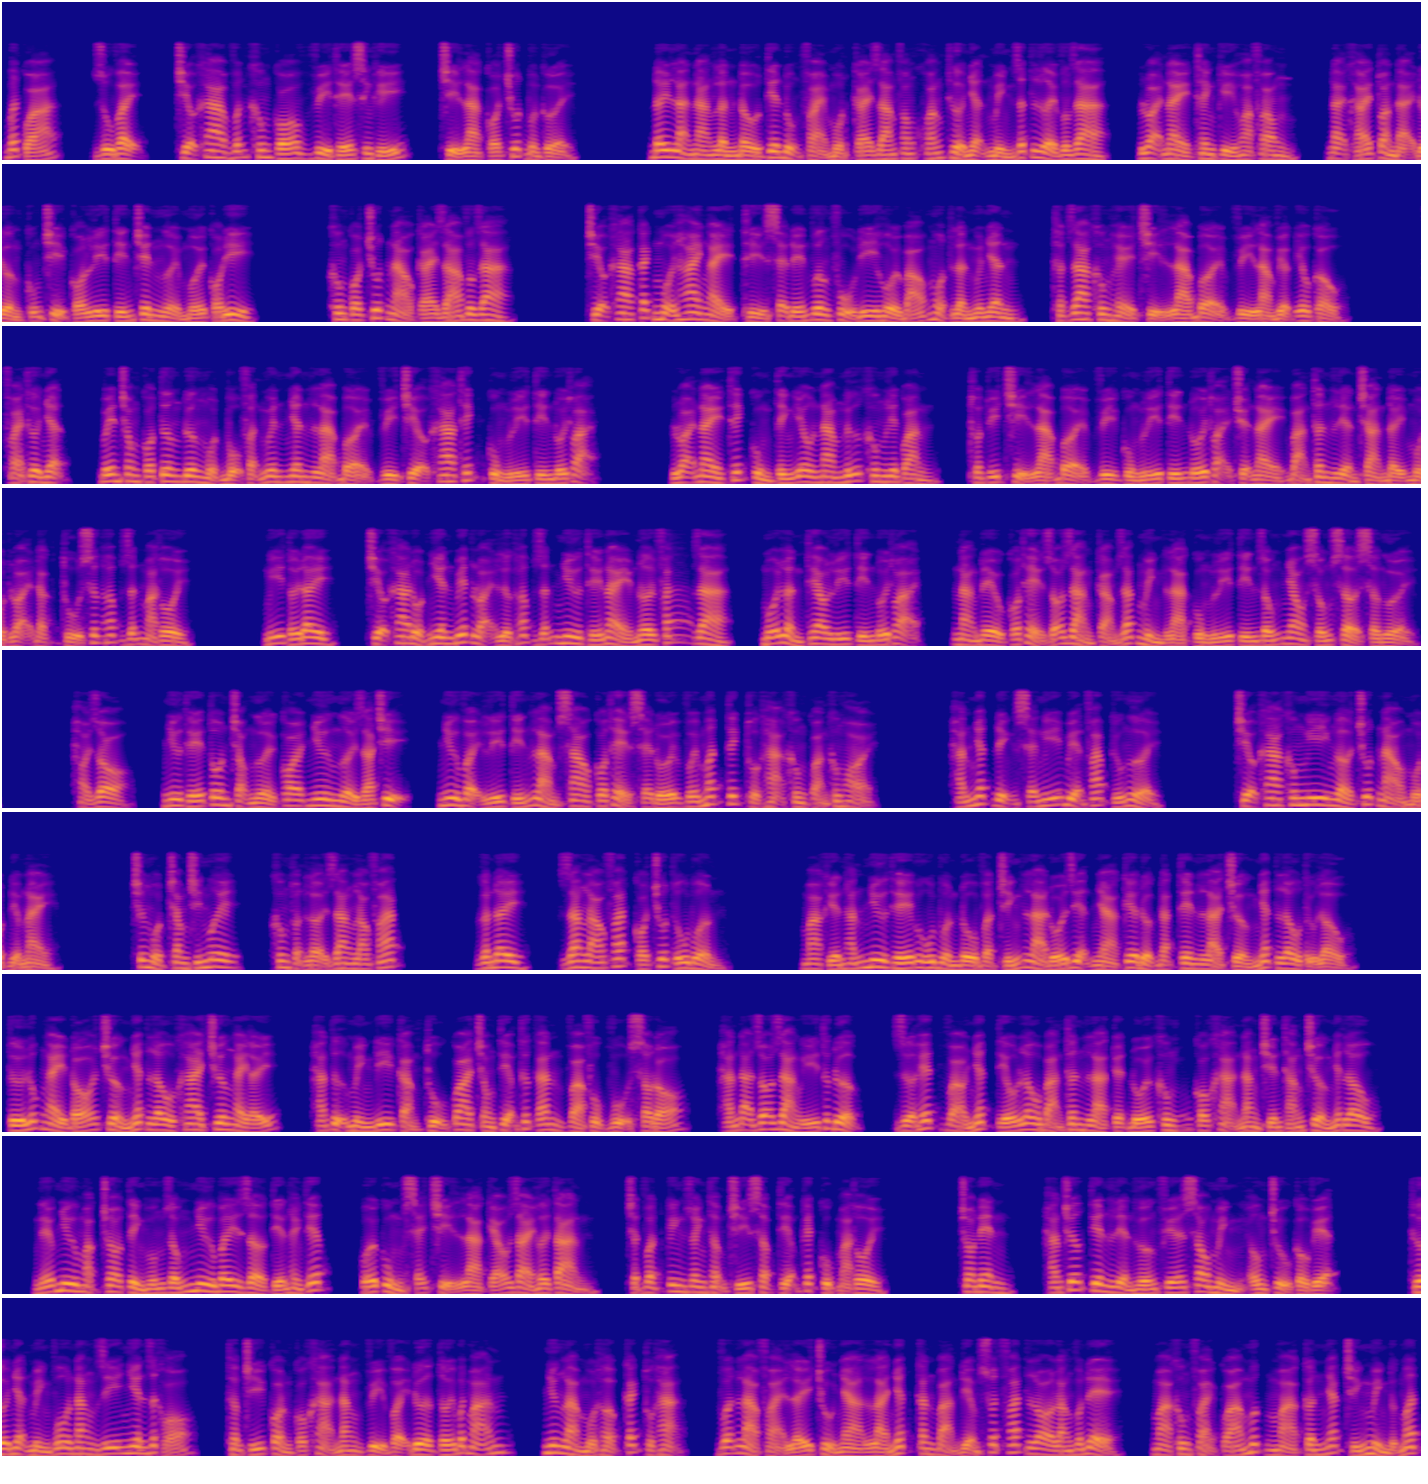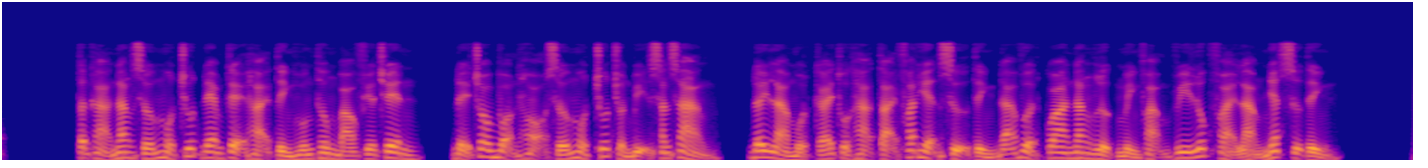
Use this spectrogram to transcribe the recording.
Bất quá, dù vậy, triệu kha vẫn không có vì thế sinh khí, chỉ là có chút buồn cười. Đây là nàng lần đầu tiên đụng phải một cái dám phóng khoáng thừa nhận mình rất lười vương ra loại này thanh kỳ hoa phong đại khái toàn đại đường cũng chỉ có lý tín trên người mới có đi. Không có chút nào cái giá vương ra triệu kha cách mỗi hai ngày thì sẽ đến vương phủ đi hồi báo một lần nguyên nhân, thật ra không hề chỉ là bởi vì làm việc yêu cầu. Phải thừa nhận, bên trong có tương đương một bộ phận nguyên nhân là bởi vì triệu kha thích cùng lý tín đối thoại. Loại này thích cùng tình yêu nam nữ không liên quan, thuần túy chỉ là bởi vì cùng lý tín đối thoại chuyện này bản thân liền tràn đầy một loại đặc thù sức hấp dẫn mà thôi. Nghĩ tới đây, triệu kha đột nhiên biết loại lực hấp dẫn như thế này nơi phát ra, mỗi lần theo lý tín đối thoại, nàng đều có thể rõ ràng cảm giác mình là cùng lý tín giống nhau sống sờ sờ người. Hỏi do như thế tôn trọng người coi như người giá trị, như vậy lý tín làm sao có thể sẽ đối với mất tích thuộc hạ không quản không hỏi? Hắn nhất định sẽ nghĩ biện pháp cứu người. Triệu kha không nghi ngờ chút nào một điểm này. Chương một trăm chín mươi, không thuận lợi giang lao phát. Gần đây, giang lao phát có chút u buồn, mà khiến hắn như thế u buồn đồ vật chính là đối diện nhà kia được đặt tên là trường nhất lâu tự lầu. Từ lúc ngày đó trường nhất lâu khai trương ngày ấy, hắn tự mình đi cảm thụ qua trong tiệm thức ăn và phục vụ sau đó, hắn đã rõ ràng ý thức được, dựa hết vào nhất tiếu lâu bản thân là tuyệt đối không có khả năng chiến thắng trường nhất lâu nếu như mặc cho tình huống giống như bây giờ tiến hành tiếp, cuối cùng sẽ chỉ là kéo dài hơi tàn, chật vật kinh doanh thậm chí sập tiệm kết cục mà thôi. Cho nên, hắn trước tiên liền hướng phía sau mình ông chủ cầu viện. Thừa nhận mình vô năng dĩ nhiên rất khó, thậm chí còn có khả năng vì vậy đưa tới bất mãn, nhưng làm một hợp cách thuộc hạ, vẫn là phải lấy chủ nhà là nhất căn bản điểm xuất phát lo lắng vấn đề, mà không phải quá mức mà cân nhắc chính mình được mất. Tận khả năng sớm một chút đem tệ hại tình huống thông báo phía trên, để cho bọn họ sớm một chút chuẩn bị sẵn sàng, đây là một cái thuộc hạ tại phát hiện sự tình đã vượt qua năng lực mình phạm vi lúc phải làm nhất sự tình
